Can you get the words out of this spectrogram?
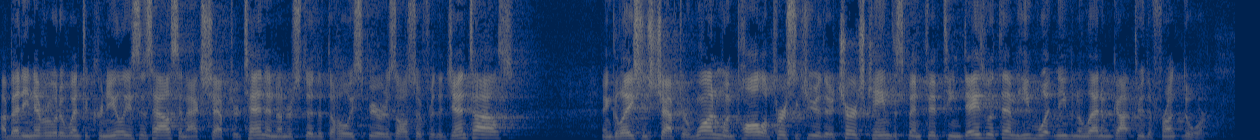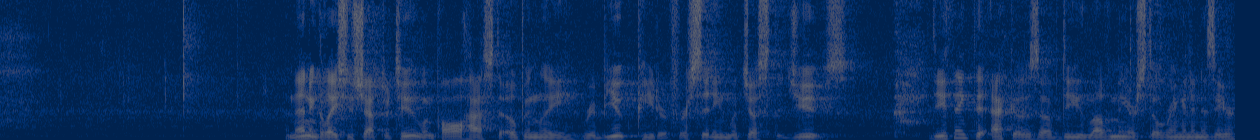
I bet he never would have went to Cornelius' house in Acts chapter 10 and understood that the Holy Spirit is also for the Gentiles. In Galatians chapter 1, when Paul, a persecutor of their church, came to spend 15 days with him, he wouldn't even have let him got through the front door. And then in Galatians chapter 2, when Paul has to openly rebuke Peter for sitting with just the Jews, do you think the echoes of Do you love me are still ringing in his ear?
